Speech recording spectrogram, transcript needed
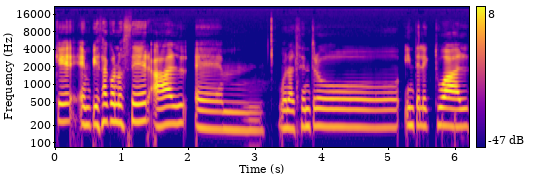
que empieza a conocer al, em, bueno, al centro intelectual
